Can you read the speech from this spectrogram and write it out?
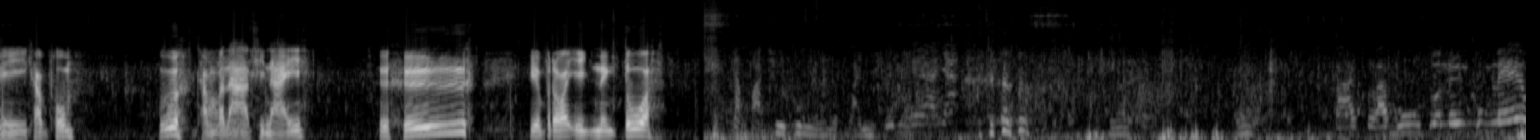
นี่ครับผมอู้ธรรมดาที่ไหนฮือฮือเรียบร้อยอีกหนึ่งตัวจับปลาชื่อทุ่งเลยหมดวันตายป ลาบูตัวหนึ่งคุ้มแล้ว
